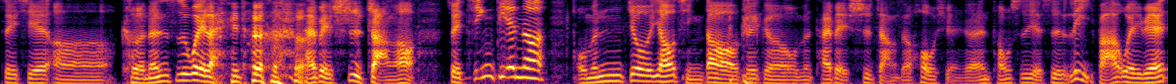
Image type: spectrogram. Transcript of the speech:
这些呃，可能是未来的 台北市长哦。所以今天呢，我们就邀请到这个我们台北市长的候选人，同时也是立法委员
